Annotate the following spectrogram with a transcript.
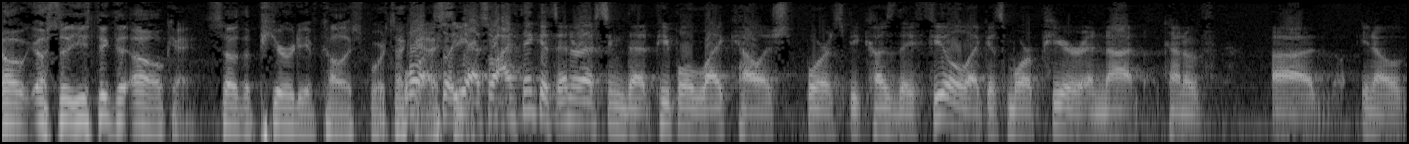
Oh, oh, so you think that? Oh, okay. So the purity of college sports. Okay, well, I so see. yeah, so I think it's interesting that people like college sports because they feel like it's more pure and not kind of, uh, you know,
